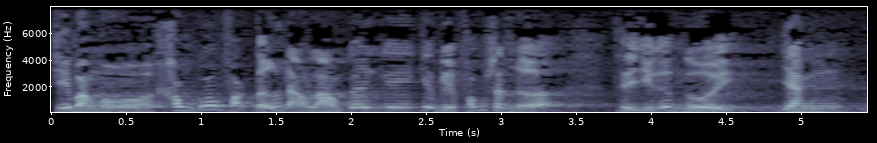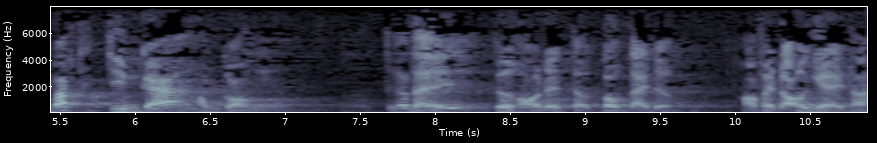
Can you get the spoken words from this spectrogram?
Chỉ bằng mà không có phật tử nào làm cái cái cái việc phóng sinh nữa thì những cái người dân bắt chim cá không còn có thể cơ hội để tồn tại được. Họ phải đổi nghề thôi.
